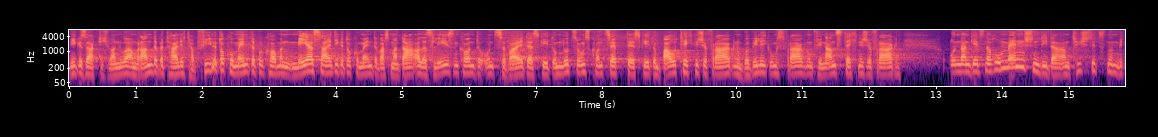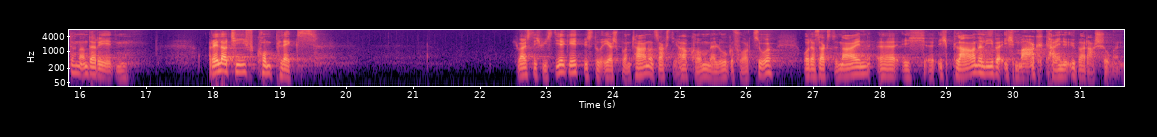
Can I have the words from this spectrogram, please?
Wie gesagt, ich war nur am Rande beteiligt, habe viele Dokumente bekommen, mehrseitige Dokumente, was man da alles lesen konnte und so weiter. Es geht um Nutzungskonzepte, es geht um bautechnische Fragen, um Bewilligungsfragen, um finanztechnische Fragen. Und dann geht es noch um Menschen, die da am Tisch sitzen und miteinander reden. Relativ komplex. Ich weiß nicht, wie es dir geht. Bist du eher spontan und sagst, ja, komm, Merluge vorzu? Oder sagst du, nein, äh, ich, äh, ich plane lieber, ich mag keine Überraschungen.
